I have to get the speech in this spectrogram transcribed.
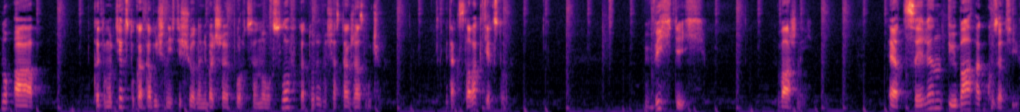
Ну, а к этому тексту, как обычно, есть еще одна небольшая порция новых слов, которые мы сейчас также озвучим. Итак, слова к тексту. Wichtig. Важный. Erzählen über Akkusativ.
